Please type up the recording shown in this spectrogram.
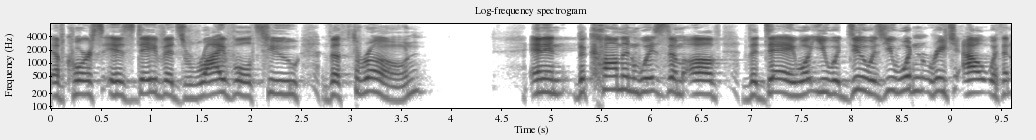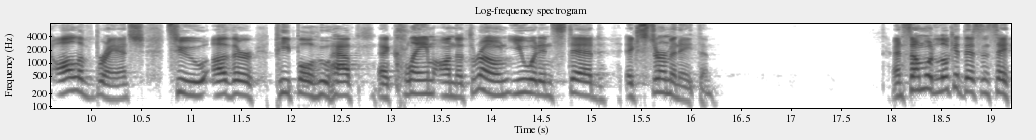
of course, is David's rival to the throne. And in the common wisdom of the day, what you would do is you wouldn't reach out with an olive branch to other people who have a claim on the throne. You would instead exterminate them. And some would look at this and say,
